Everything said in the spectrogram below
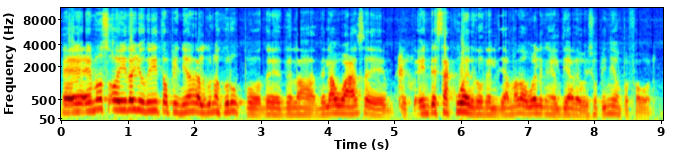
Eh, hemos oído, Judith, opinión de algunos grupos de, de la, de la UAS en desacuerdo del llamado a huelga en el día de hoy. Su opinión, por favor.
